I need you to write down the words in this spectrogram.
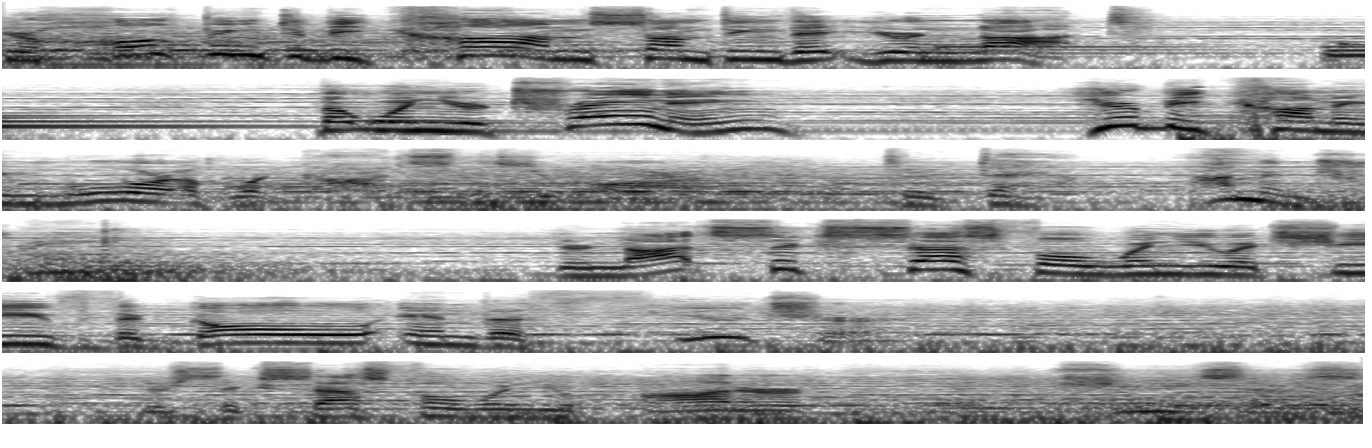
you're hoping to become something that you're not. But when you're training, you're becoming more of what God says you are today. I'm in training. You're not successful when you achieve the goal in the future. You're successful when you honor Jesus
